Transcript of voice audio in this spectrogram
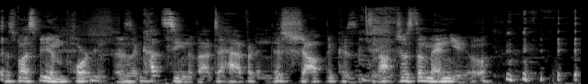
This must be important. There's a cutscene about to happen in this shop because it's not just a menu.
